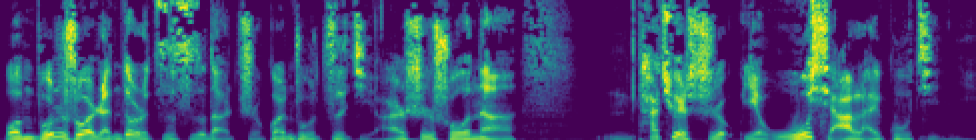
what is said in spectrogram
我们不是说人都是自私的，只关注自己，而是说呢，嗯，他确实也无暇来顾及你。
